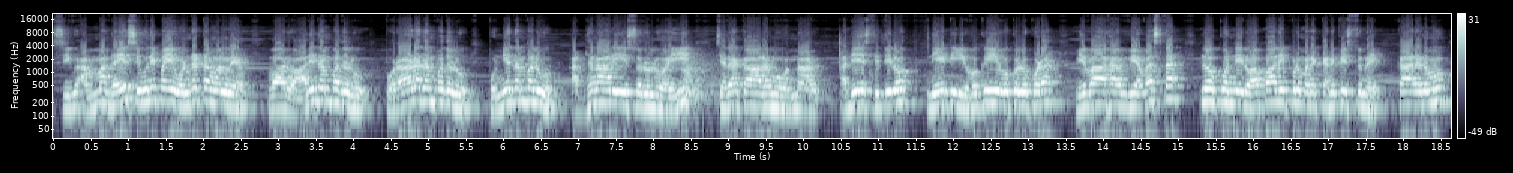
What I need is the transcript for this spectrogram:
శివు అమ్మ దయ శివునిపై ఉండటం వలన వారు ఆది దంపతులు పురాణ దంపతులు పుణ్య దంపలు అర్ధనారీశ్వరులు అయి చిరకాలము ఉన్నారు. అదే స్థితిలో నేటి యువకు యువకులు కూడా వివాహ వ్యవస్థలో కొన్ని లోపాలు ఇప్పుడు మనకు కనిపిస్తున్నాయి. కారణము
